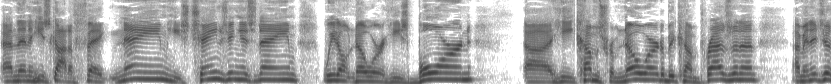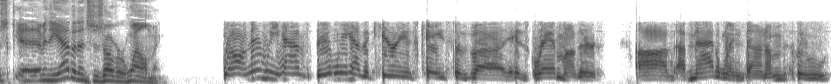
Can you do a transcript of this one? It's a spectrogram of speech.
And then he's got a fake name. He's changing his name. We don't know where he's born. Uh, he comes from nowhere to become president. I mean, it just, I mean, the evidence is overwhelming. Well, and then we have, then we have the curious case of uh, his grandmother, uh, Madelyn Dunham, who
